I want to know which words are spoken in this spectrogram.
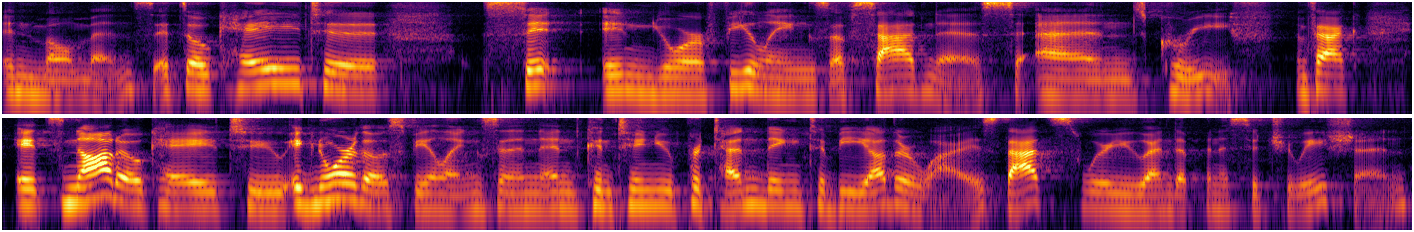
in moments. It's okay to sit in your feelings of sadness and grief. In fact, it's not okay to ignore those feelings and, and continue pretending to be otherwise. That's where you end up in a situation.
